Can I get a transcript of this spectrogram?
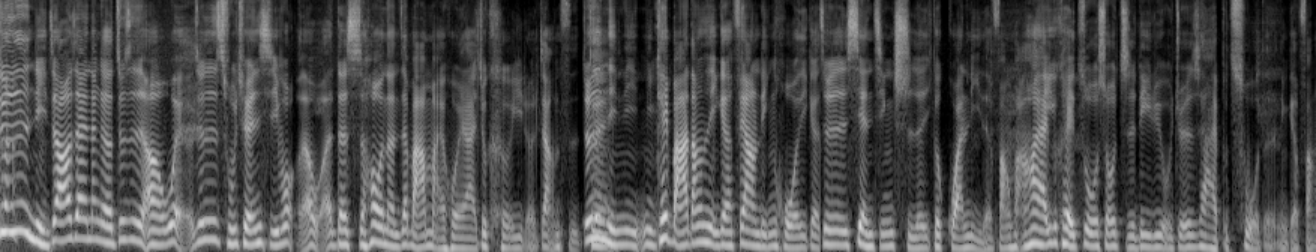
就是你知道在那个就是呃为就是除权息呃的时候呢，你再把它买回来就可以了，这样子，就是你你你可以把它当成一个非常灵活的一个就是现金池的一个管理的方法，然后还又可以做收值利率，我觉得是还不错的那个方。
